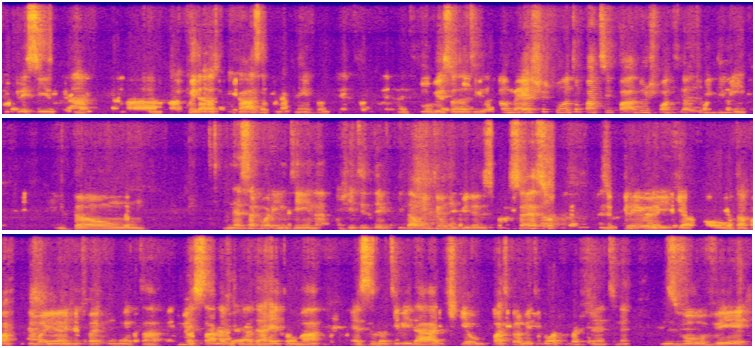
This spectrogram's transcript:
que precisa uh, cuidar da sua casa, por exemplo, né, desenvolver suas atividades domésticas, quanto participar de um esporte de alto rendimento. Então, nessa quarentena, a gente teve que dar uma interrompida nesse processo, mas eu creio aí que a volta, a partir de manhã, a gente vai começar, começar na verdade, a retomar essas atividades que eu particularmente gosto bastante, né? Desenvolver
